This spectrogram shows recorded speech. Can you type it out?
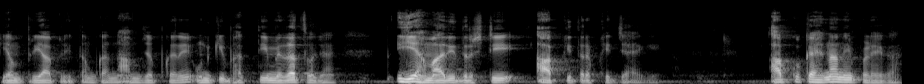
कि हम प्रिया प्रीतम का नाम जप करें, उनकी भक्ति में रत हो जाएँ। ये हमारी दृष्टि आपकी तरफ़ खिंच जाएगी। आपको कहना नहीं पड़ेगा।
